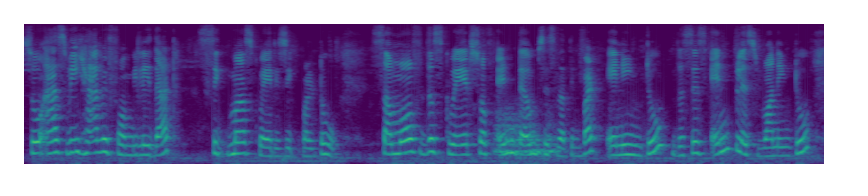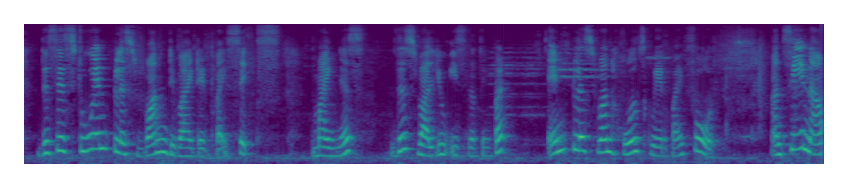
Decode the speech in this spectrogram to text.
So as we have a formula that sigma square is equal to sum of the squares of n terms is nothing but n into this is n plus 1 into this is 2n plus 1 divided by 6 minus this value is nothing but n plus 1 whole square by 4 and see now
